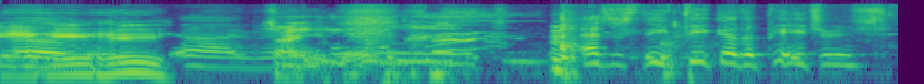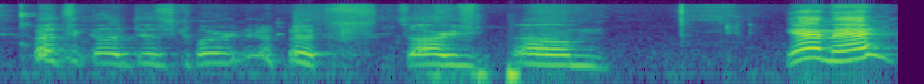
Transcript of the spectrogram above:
Oh, God, That's a sneak peek of the patrons. About to go Discord. Sorry. Um, yeah, man.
